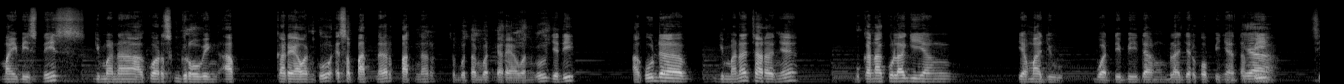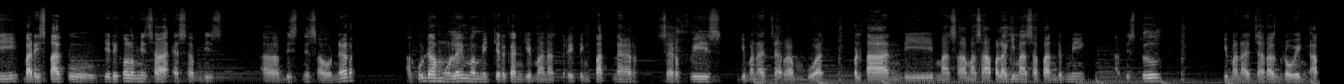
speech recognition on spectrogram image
my business, gimana aku harus growing up karyawanku as a partner, partner sebutan buat karyawanku. Jadi aku udah gimana caranya bukan aku lagi yang yang maju buat di bidang belajar kopinya, tapi Ya. si baristaku. Jadi kalau misalnya as a bis- uh, business owner, aku udah mulai memikirkan gimana treating partner, service, gimana cara membuat bertahan di masa-masa apalagi masa pandemi. Habis itu gimana cara growing up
